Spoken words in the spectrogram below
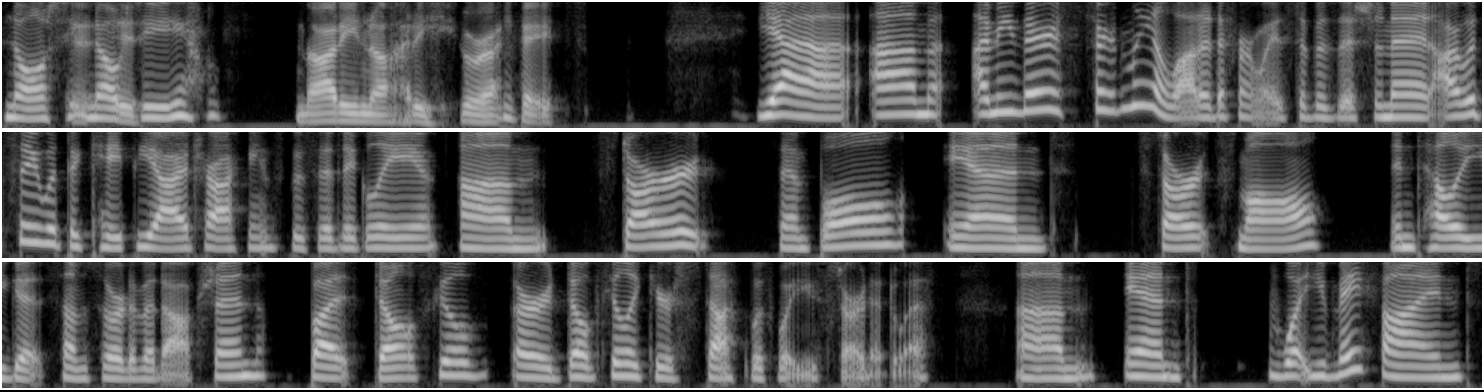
naughty naughty it, naughty naughty right. Yeah. Um, I mean, there's certainly a lot of different ways to position it. I would say with the KPI tracking specifically, um, start simple and start small until you get some sort of adoption, but don't feel or don't feel like you're stuck with what you started with. Um, and what you may find,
